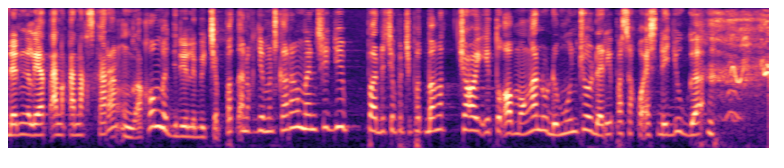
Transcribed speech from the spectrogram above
Dan ngelihat anak-anak sekarang enggak kok nggak jadi lebih cepat anak zaman sekarang main sih pada cepet-cepet banget coy itu omongan udah muncul dari pas aku SD juga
